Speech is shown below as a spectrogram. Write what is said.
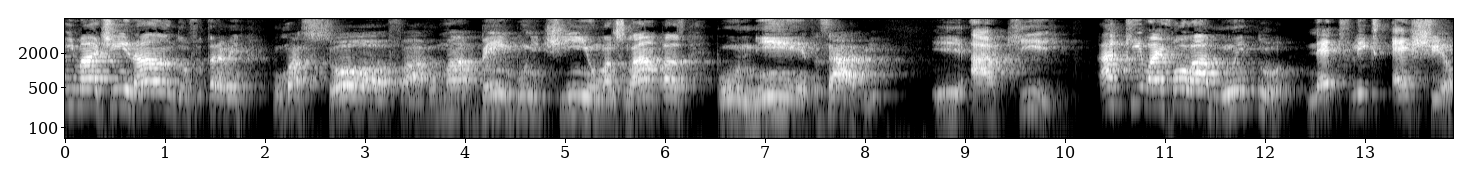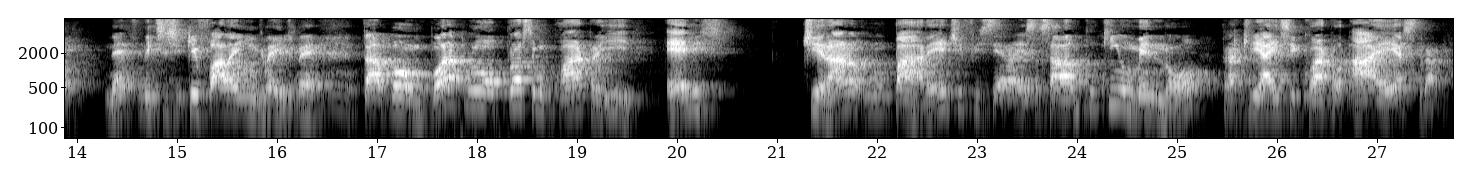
imaginando futuramente uma sofá, arrumar bem bonitinho, umas lâmpadas bonitas, sabe? E aqui, aqui vai rolar muito Netflix é chill. Netflix que fala em inglês, né? Tá bom, bora pro próximo quarto aí. Eles tiraram uma parede e fizeram essa sala um pouquinho menor para criar esse quarto a extra.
